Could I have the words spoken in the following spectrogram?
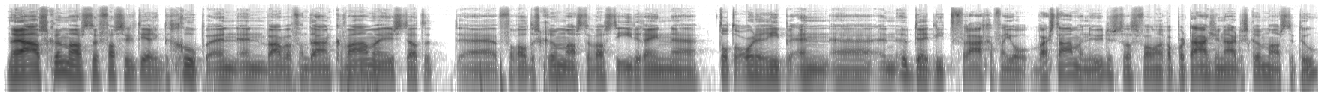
Nou ja, als Scrum Master faciliteer ik de groep. En, en waar we vandaan kwamen is dat het eh, vooral de Scrum Master was die iedereen eh, tot de orde riep en eh, een update liet vragen van joh, waar staan we nu? Dus het was van een rapportage naar de Scrum Master toe.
